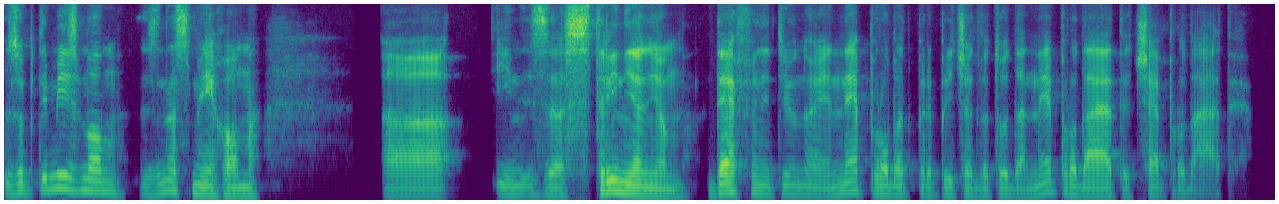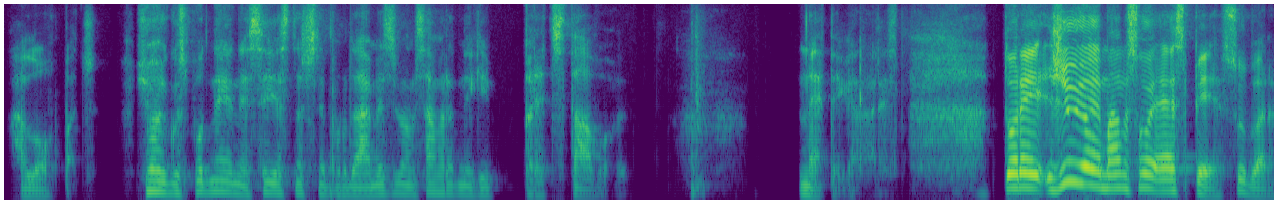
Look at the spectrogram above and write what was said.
Z optimizmom, z nasmehom. Uh, in z strinjanjem, definitivno je ne probati prepričati v to, da ne prodajate, če prodajate. Halo, pač. Joj, gospod, ne, ne, se jaz ne prodajam, jaz vam sam rad nekaj predstavo. Ne tega narediti. Torej, živijo imam svoj SP, super,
